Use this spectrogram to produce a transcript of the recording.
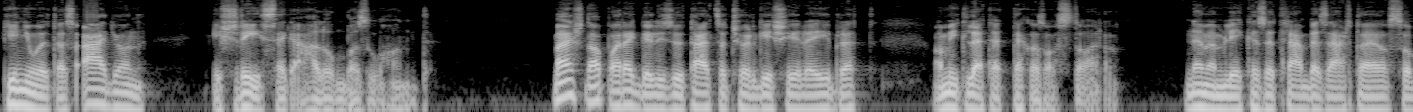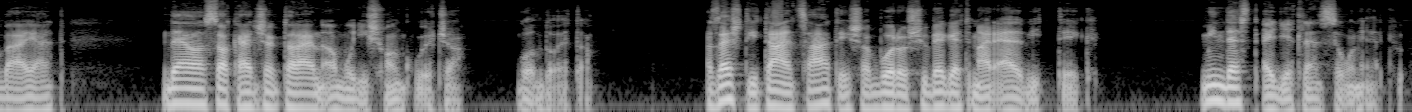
kinyúlt az ágyon, és részeg álomba zuhant. Másnap a reggeliző tálca csörgésére ébredt, amit letettek az asztalra. Nem emlékezett rá, bezárta el a szobáját, de a szakácsnak talán amúgy is van kulcsa, gondolta. Az esti tálcát és a boros üveget már elvitték. Mindezt egyetlen szó nélkül.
